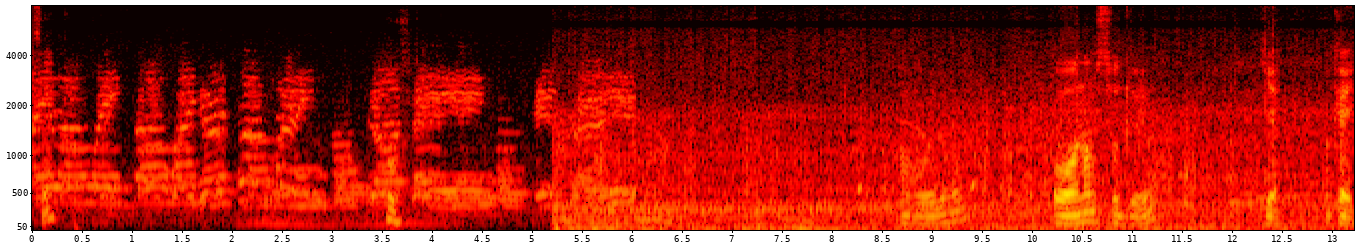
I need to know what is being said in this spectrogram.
Все? Уф. А вийдемо. О, нам сюди. Є. Окей.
